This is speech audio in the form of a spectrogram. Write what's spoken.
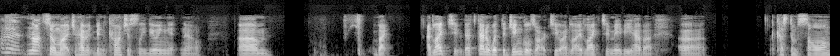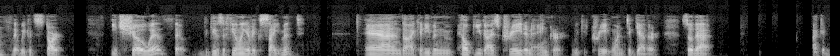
Uh, not so much. I haven't been consciously doing it now. Um, but I'd like to. That's kind of what the jingles are too. I'd, I'd like to maybe have a, uh, a custom song that we could start each show with that gives a feeling of excitement. And I could even help you guys create an anchor. We could create one together so that I could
